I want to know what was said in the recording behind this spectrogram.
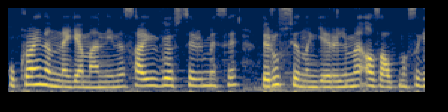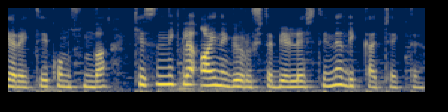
Ukrayna'nın egemenliğine saygı gösterilmesi ve Rusya'nın gerilimi azaltması gerektiği konusunda kesinlikle aynı görüşte birleştiğine dikkat çekti.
